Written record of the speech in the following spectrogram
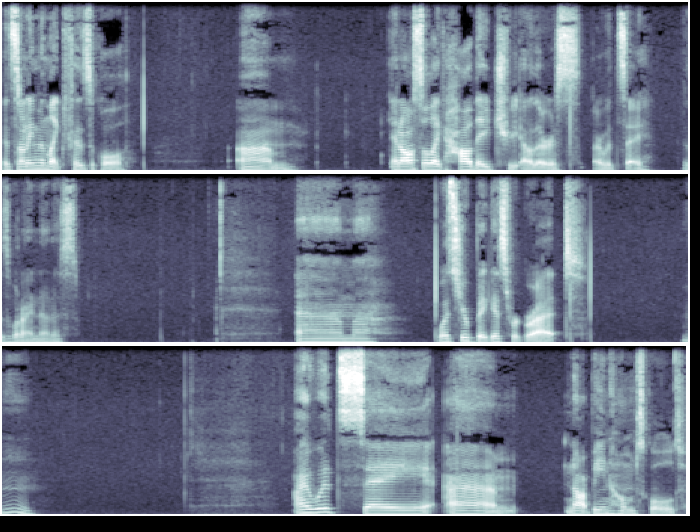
It's not even like physical. Um, and also like how they treat others, I would say, is what I notice. Um, what's your biggest regret? Hmm. I would say um, not being homeschooled.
